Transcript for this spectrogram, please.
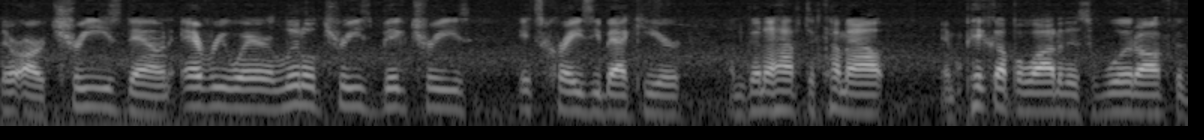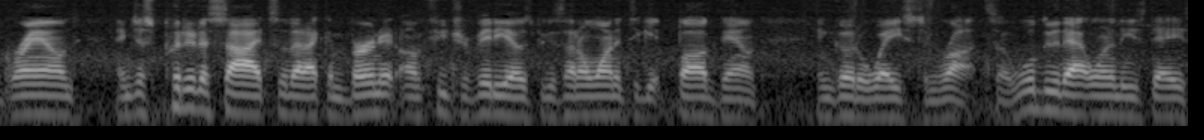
There are trees down everywhere, little trees, big trees. It's crazy back here. I'm to have to come out and pick up a lot of this wood off the ground and just put it aside so that I can burn it on future videos because I don't want it to get bogged down and go to waste and rot. So we'll do that one of these days.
